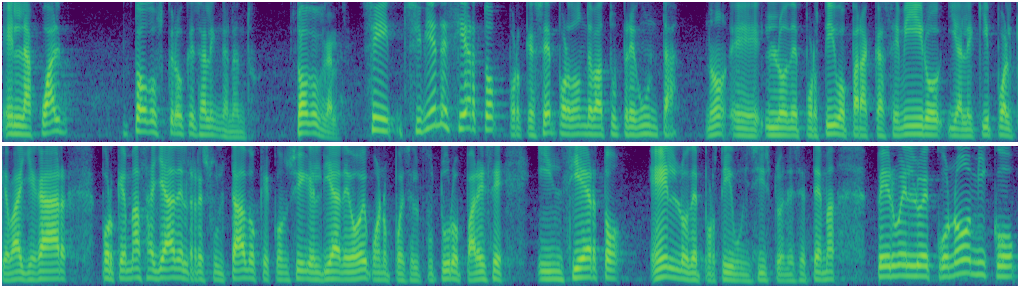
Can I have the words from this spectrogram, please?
en la cual todos creo que salen ganando. Todos ganan. Sí, si bien es cierto, porque sé por dónde va tu pregunta, ¿no? Eh, lo deportivo para Casemiro y al equipo al que va a llegar, porque más allá del resultado que consigue el día de hoy, bueno, pues el futuro parece incierto en lo deportivo, insisto en ese tema, pero en lo económico,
